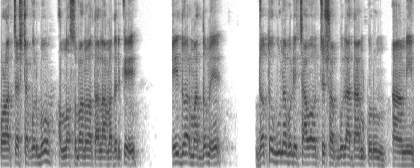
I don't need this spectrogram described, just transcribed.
পড়ার চেষ্টা করব। আল্লাহ সবান তালা আমাদেরকে এই দোয়ার মাধ্যমে যত গুণাবলী চাওয়া হচ্ছে সবগুলা দান করুন। আমিন।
